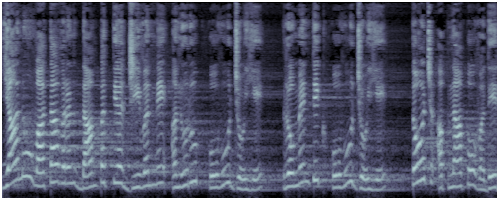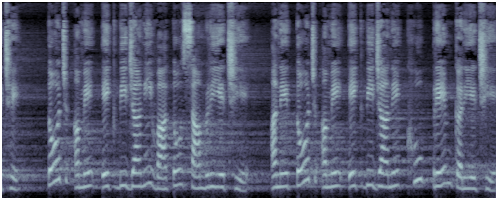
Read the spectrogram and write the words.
યાનું વાતાવરણ દાંપત્ય જીવનને અનુરૂપ હોવું જોઈએ, રોમેન્ટિક હોવું જોઈએ. તો જ અપનાપો વધે છે. તો જ અમે એકબીજાની વાતો સાંભળીએ છીએ અને તો જ અમે એકબીજાને ખૂબ પ્રેમ કરીએ છીએ.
